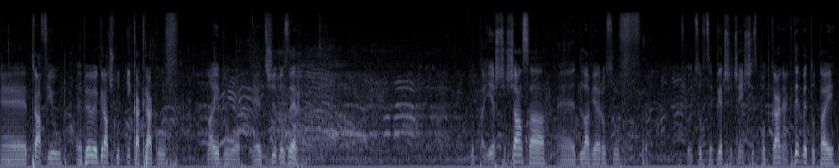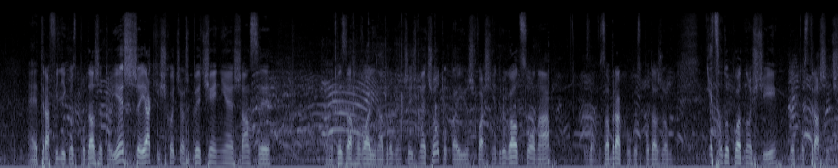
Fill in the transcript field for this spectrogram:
e, trafił były gracz Hutnika Kraków. No i było e, 3 do 0. Tutaj jeszcze szansa e, dla Wiarusów w końcówce pierwszej części spotkania. Gdyby tutaj e, trafili gospodarze, to jeszcze jakiś chociażby cień szansy e, by zachowali na drugą część meczu. Tutaj już właśnie druga odsłona. Znowu zabrakło gospodarzom nieco dokładności, by postraszyć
